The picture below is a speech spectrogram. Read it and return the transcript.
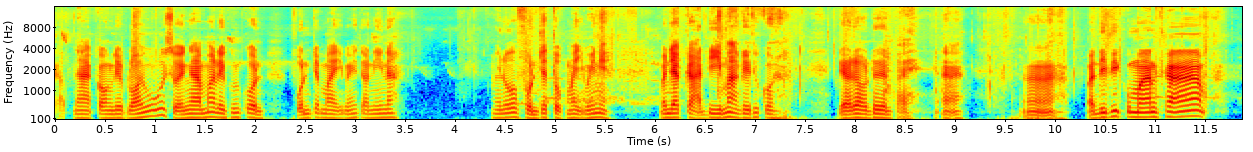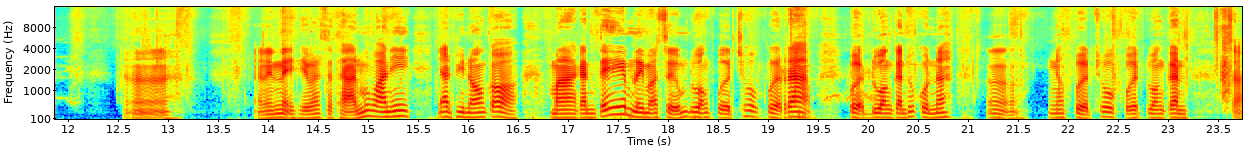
กลับหน้ากองเรียบร้อยโอ้สวยงามมากเลยคุณคนฝนจะมาอีกไหมตอนนี้นะ ไม่รู้ว่าฝนจะตกมาอีกไหมเนี่ย บรรยากาศดีมากเลยทุกคน เดี๋ยวเราเดินไปอ่าอ่าสวัสดีพี่กุมารครับอ่าอันนี้ในเทวสถานเมื่อวานนี้ญาติพี่น้องก็มากันเต็มเลยมาเสริมดวงเปิดโชคเปิดราบ เปิดดวงกันทุกคนนะเออ เปิดโชคเปิดดวงกันสา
